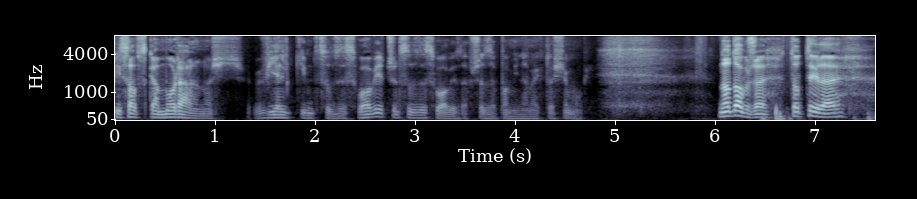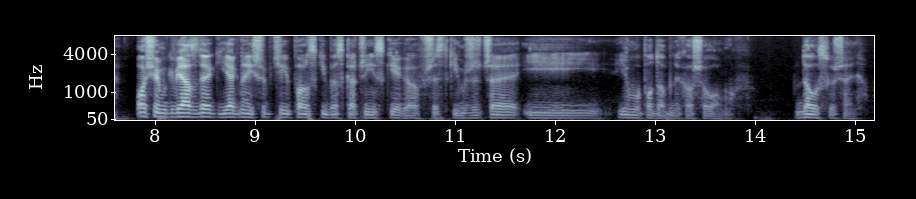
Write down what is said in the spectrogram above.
pisowska moralność w wielkim cudzysłowie, czy cudzysłowie, zawsze zapominam jak to się mówi. No dobrze, to tyle. Osiem gwiazdek i jak najszybciej Polski bez Kaczyńskiego. Wszystkim życzę i jemu podobnych oszołomów. Do usłyszenia.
